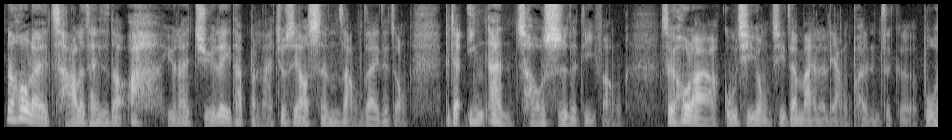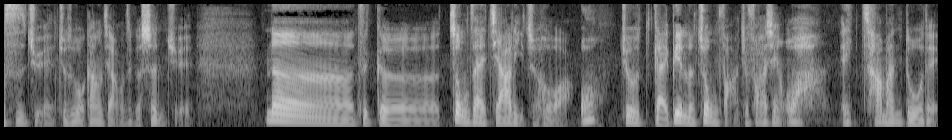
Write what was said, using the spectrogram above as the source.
那后来查了才知道啊，原来蕨类它本来就是要生长在这种比较阴暗潮湿的地方。所以后来啊，鼓起勇气再买了两盆这个波斯蕨，就是我刚刚讲的这个圣蕨。那这个种在家里之后啊，哦，就改变了种法，就发现哇。哎，差蛮多的。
